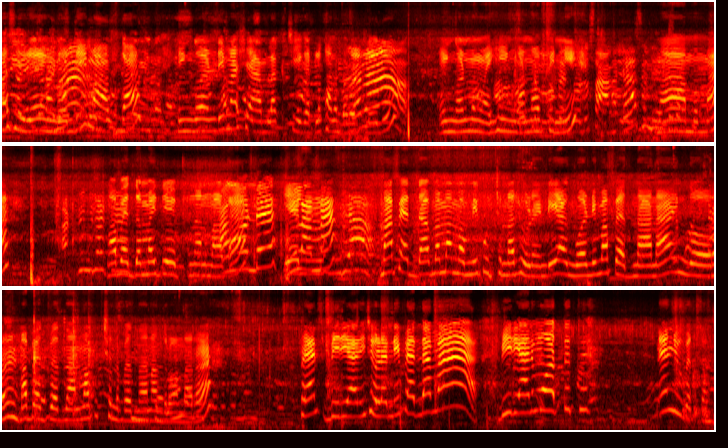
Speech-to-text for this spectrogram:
మా సూర్య ఇంకోటి మా అక్క. ఇంకోండి మా శ్యామలకు చీకట్లు కనపడట్లేదు. ఇంకోండి మా మహి ఇంకోండి మా పిన్ని. మా అమ్మమ్మ. మా పెద్దమ్మ అయితే చెప్తుంది అనమాట మా పెద్దమ్మ మా మమ్మీ కూర్చున్నారు చూడండి. ఇంకోండి మా పెద్దనాన్న ఇంకో మా పెద్ద పెద్దనాన్న మా చిన్న పెద్దనాన్న అందులో ఉన్నారా? ఫ్రెండ్స్ బిర్యానీ చూడండి పెద్దమ్మ. బిర్యానీ మూత నేను చూపెడతాను.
